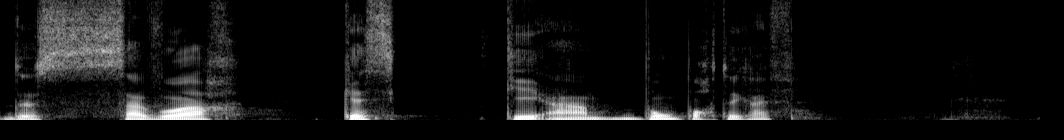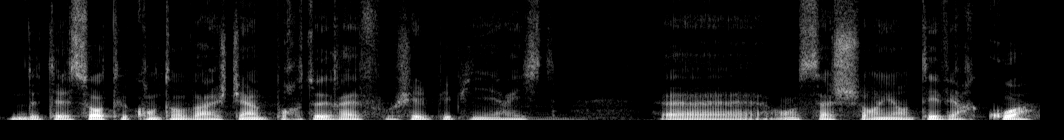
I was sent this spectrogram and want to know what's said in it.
de savoir qu'est-ce qu'est un bon porte-greffe de telle sorte que quand on va acheter un porte-greffe chez le pépiniériste, euh, on sache s'orienter vers quoi,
